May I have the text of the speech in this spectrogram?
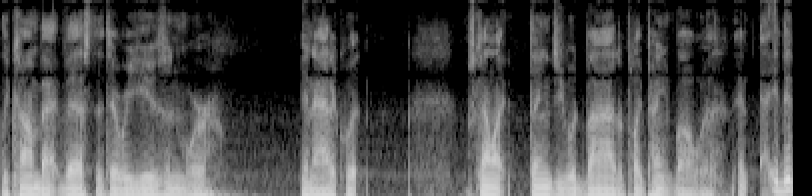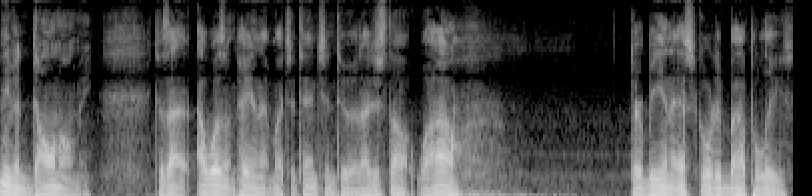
The combat vest that they were using were inadequate. It was kind of like things you would buy to play paintball with. It, it didn't even dawn on me because I, I wasn't paying that much attention to it. I just thought, wow, they're being escorted by police.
